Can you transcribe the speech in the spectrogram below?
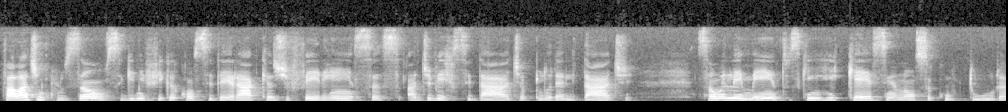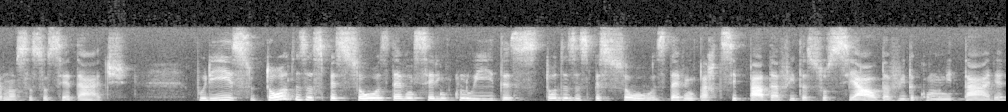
Falar de inclusão significa considerar que as diferenças, a diversidade, a pluralidade são elementos que enriquecem a nossa cultura, a nossa sociedade. Por isso, todas as pessoas devem ser incluídas, todas as pessoas devem participar da vida social, da vida comunitária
